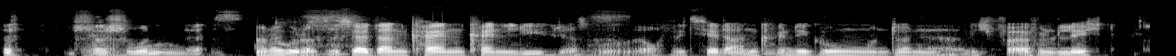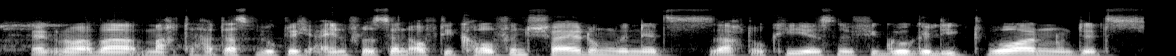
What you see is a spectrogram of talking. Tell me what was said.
verschwunden ist. Na gut, das ist ja dann kein, kein Leak, das ist eine offizielle mhm. Ankündigung und dann ja. nicht veröffentlicht. Ja, genau, aber macht, hat das wirklich Einfluss dann auf die Kaufentscheidung, wenn jetzt sagt, okay, hier ist eine Figur geleakt worden und jetzt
